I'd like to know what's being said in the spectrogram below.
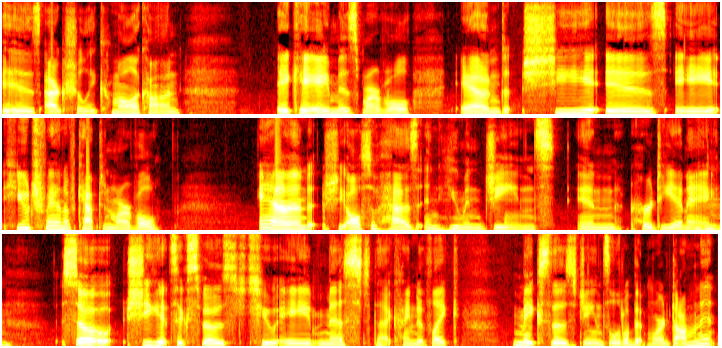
is actually Kamala Khan, aka Ms. Marvel, and she is a huge fan of Captain Marvel, and she also has inhuman genes in her DNA. So she gets exposed to a mist that kind of like makes those genes a little bit more dominant.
